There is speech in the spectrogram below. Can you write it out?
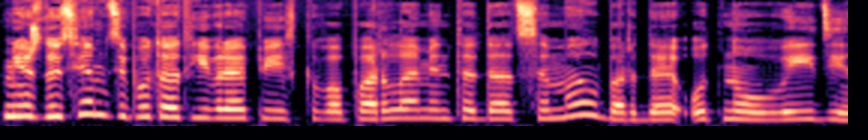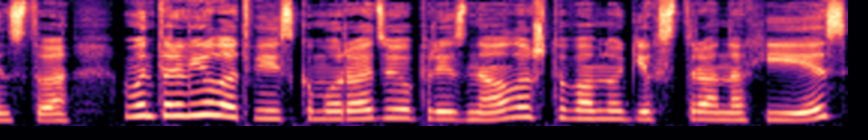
Между тем, депутат Европейского парламента Даци Мелборде от «Нового единства» в интервью латвийскому радио признала, что во многих странах ЕС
